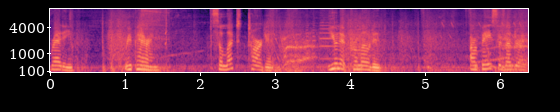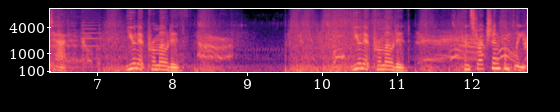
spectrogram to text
ready. Repairing. Select target. Unit promoted. Our base is under attack. Unit promoted. Unit promoted. Construction complete.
